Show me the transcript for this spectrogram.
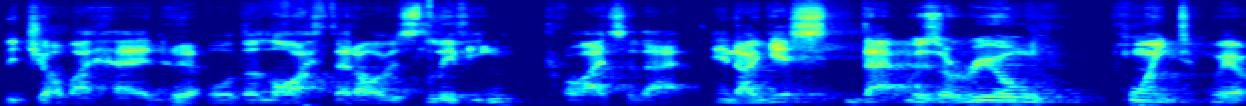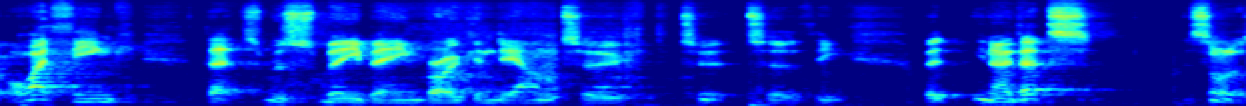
the job I had Yeah. or the life that I was living prior to that. And I guess that was a real point where I think that was me being broken down to to to the but you know that's it's not a,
